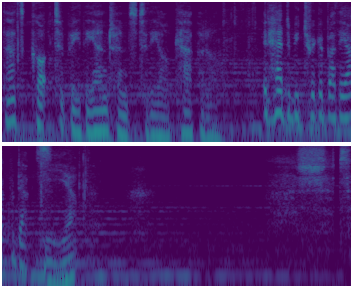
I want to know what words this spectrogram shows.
That's got to be the entrance to the old capital. It had to be triggered by the aqueducts. Yep. Ah, shit.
